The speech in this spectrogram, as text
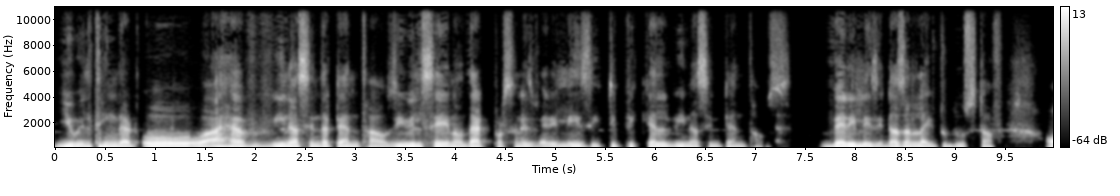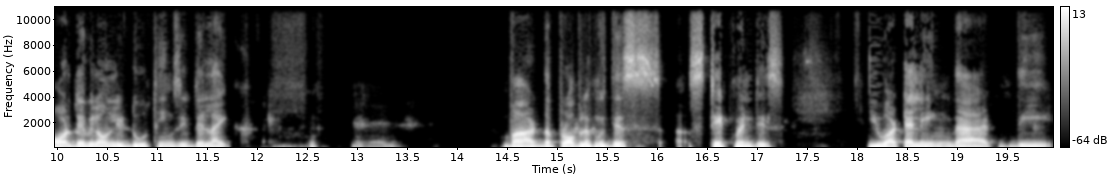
You will think that oh i have venus in the 10th house you will say no that person is very lazy. Typical venus in 10th house very lazy doesn't like to do stuff. Or they will only do things if they like. Mhm. But the problem with this uh, statement is you are telling that the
